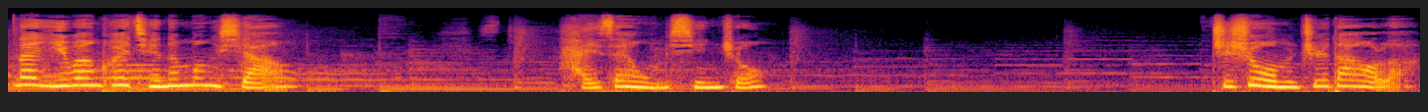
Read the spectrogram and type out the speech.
那一万块钱的梦想还在我们心中，只是我们知道了，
